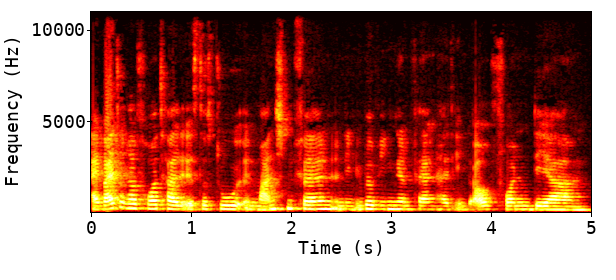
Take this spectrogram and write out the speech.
Ein weiterer Vorteil ist, dass du in manchen Fällen, in den überwiegenden Fällen halt eben auch von der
